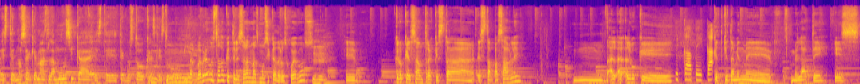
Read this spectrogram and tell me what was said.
este, no sé qué más, la música, este, ¿te gustó? ¿Crees que estuvo Mm, bien? Me, me habría gustado que utilizaran más música de los juegos. Eh, creo que el soundtrack está, está pasable. Mm, al- al- algo que, Pika pika. que, que también me, me late es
